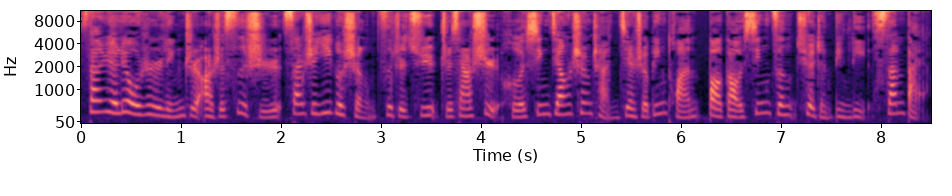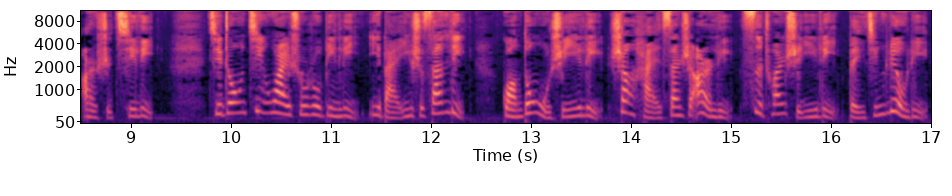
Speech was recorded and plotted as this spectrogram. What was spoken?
三月六日零至二十四时，三十一个省、自治区、直辖市和新疆生产建设兵团报告新增确诊病例三百二十七例，其中境外输入病例一百一十三例，广东五十一例，上海三十二例，四川十一例，北京六例，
